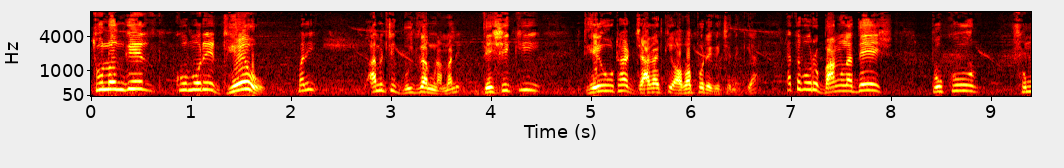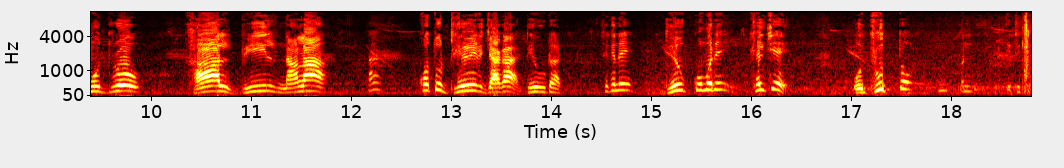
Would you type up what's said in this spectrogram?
তুলঙ্গের কোমরে ঢেউ মানে আমি ঠিক বুঝলাম না মানে দেশে কি ঢেউ ওঠার জায়গা কি অভাব পড়ে গেছে নাকি? এত বড় বাংলাদেশ পুকুর সমুদ্র খাল বিল নালা হ্যাঁ কত ঢেউয়ের জায়গা ঢেউ ওঠার সেখানে ঢেউ কোমরে খেলছে অদ্ভুত তো মানে এটা কি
